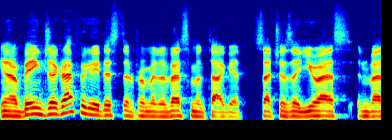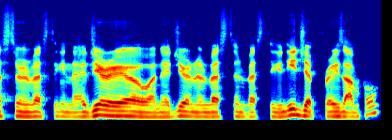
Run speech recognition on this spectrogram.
You know being geographically distant from an investment target such as a us investor investing in nigeria or a nigerian investor investing in egypt for example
